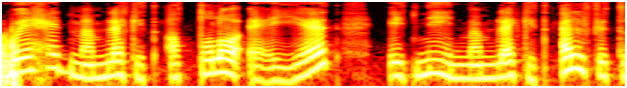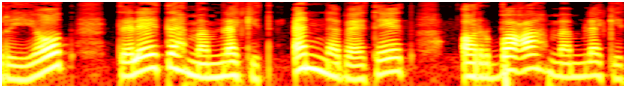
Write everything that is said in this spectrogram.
واحد مملكة الطلائعيات اتنين مملكة الفطريات تلاتة مملكة النباتات أربعة مملكة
